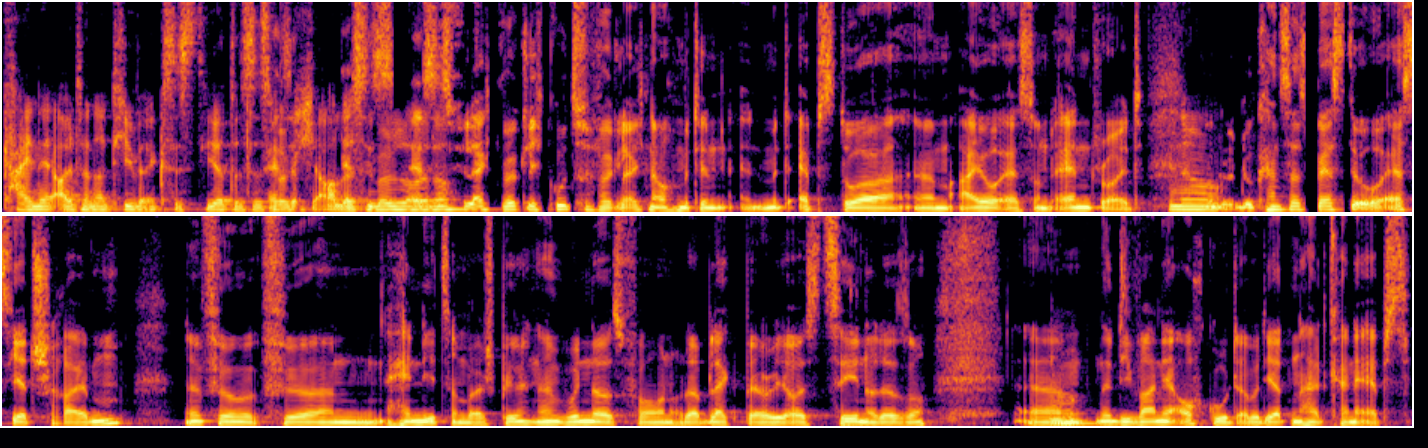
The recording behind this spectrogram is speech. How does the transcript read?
keine Alternative existiert. Das ist es, wirklich alles es Müll. Ist, es ist vielleicht wirklich gut zu vergleichen auch mit den mit App Store, ähm, iOS und Android. Ja. Du, du, kannst das beste OS jetzt schreiben ne, für für ein Handy zum Beispiel, ne, Windows Phone oder BlackBerry OS 10 oder so. Ähm, ja. ne, die waren ja auch gut, aber die hatten halt keine Apps.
